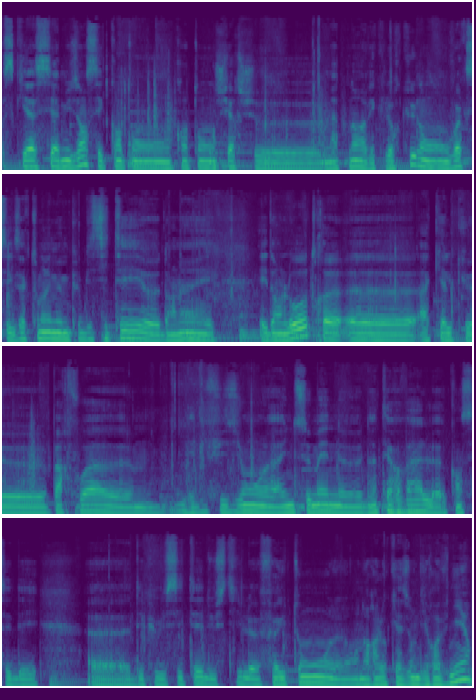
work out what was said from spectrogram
ce qui est assez amusant, c'est que quand on, cherche euh, maintenant avec le recul, on, voit que c'est exactement les mêmes publicités euh, dans l'un et, dans l'autre, euh, à quelques, parfois, des diffusions à une semaine d'intervalle quand c'est des publicités du style feuilleton, on aura l'occasion d'y revenir.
